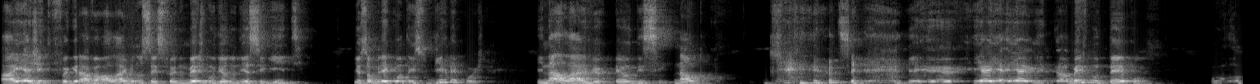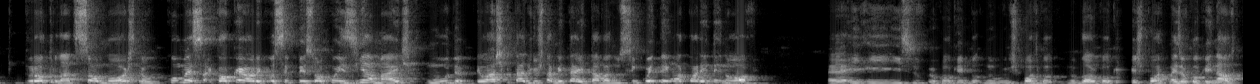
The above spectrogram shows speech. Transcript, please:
Aí a gente foi gravar uma live, não sei se foi no mesmo dia ou no dia seguinte, e eu só me dei conta disso dias depois. E na live eu disse Náutico. e, e, aí, e aí, ao mesmo tempo, por outro lado, só mostra como essa, qualquer hora que você pensa uma coisinha a mais, muda. Eu acho que está justamente aí, estava no 51 a 49. É, e, e, isso eu coloquei no, esporte, no blog eu coloquei esporte, mas eu coloquei náutico,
